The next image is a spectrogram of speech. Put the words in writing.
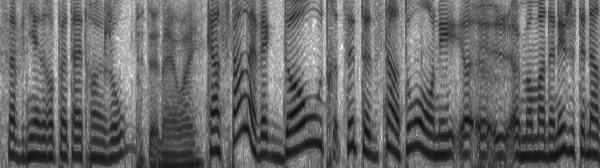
Ça viendra peut-être un jour. Peut-être. Ben ouais. Quand tu parles avec d'autres, tu sais, tu as dit tantôt, on est, euh, euh, à un moment donné, j'étais dans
